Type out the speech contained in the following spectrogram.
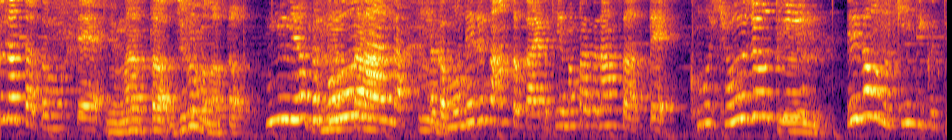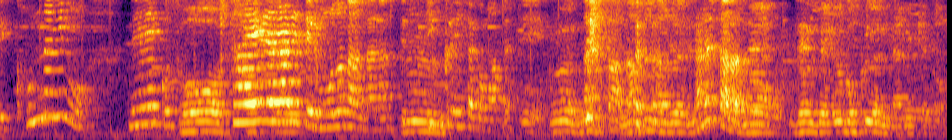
て筋肉痛になったと思って。いやなった。自分もなった。うんやっぱそうなんだ、うんなんかモデルさんとかやっぱテーマパークダンサーってこの表情筋、うん。笑顔の筋肉ってこんなにもねこうそう鍛えられてるものなんだなってうん。びっくりしたかも私、うんなったなるなる。慣れたらね全然動くようになるけど。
